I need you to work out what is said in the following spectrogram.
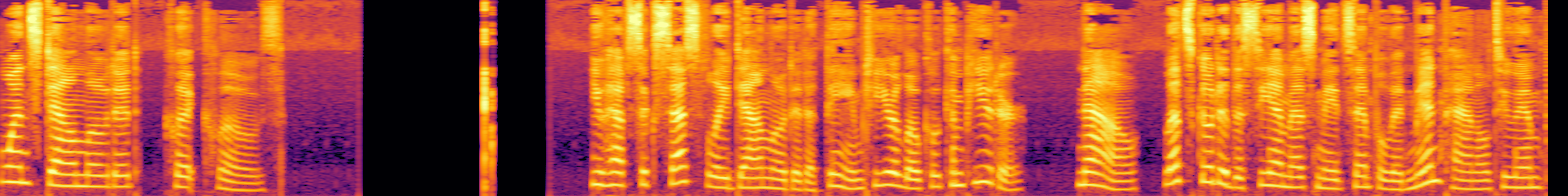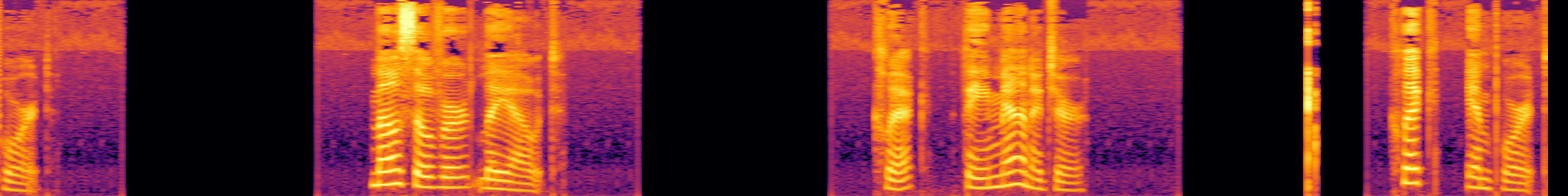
Once downloaded, click Close. You have successfully downloaded a theme to your local computer. Now, let's go to the CMS Made Simple admin panel to import. Mouse over Layout. Click Theme Manager. Click Import.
